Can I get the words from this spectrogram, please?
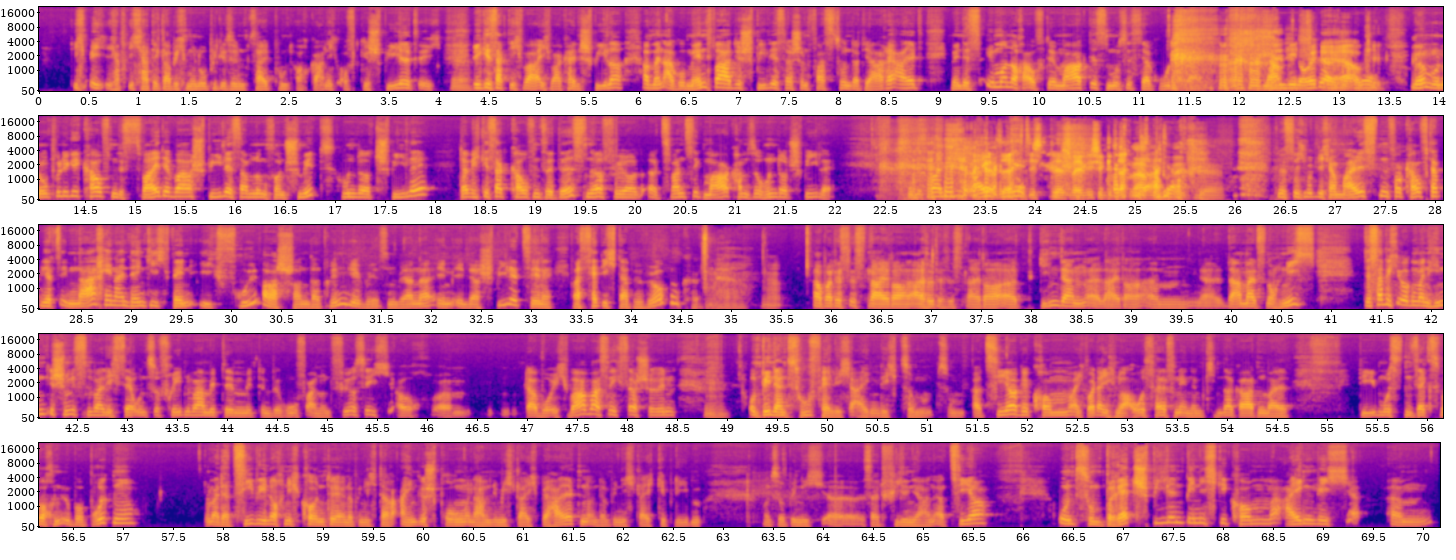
ich, ich, hab, ich hatte, glaube ich, Monopoly zu dem Zeitpunkt auch gar nicht oft gespielt. Ich, ja. Wie gesagt, ich war, ich war kein Spieler, aber mein Argument war, das Spiel ist ja schon fast 100 Jahre alt. Wenn das immer noch auf dem Markt ist, muss es ja gut sein. Dann haben die Leute also ja, okay. alle ne, Monopoly gekauft. Und das zweite war Spielesammlung von Schmidt, 100 Spiele. Da habe ich gesagt, kaufen Sie das, ne, für 20 äh, Mark haben Sie 100 Spiele. Und das waren die drei Dinge, der schwäbische Gedanke, ja, dass ich wirklich am meisten verkauft habe. Jetzt im Nachhinein denke ich, wenn ich früher schon da drin gewesen wäre, ne, in, in der Spieleszene, was hätte ich da bewirken können? Ja, ja. Aber das ist leider, also das ist leider, äh, ging dann äh, leider ähm, äh, damals noch nicht. Das habe ich irgendwann hingeschmissen, weil ich sehr unzufrieden war mit dem, mit dem Beruf an und für sich. Auch ähm, da, wo ich war, war es nicht sehr schön. Mhm. Und bin dann zufällig eigentlich zum, zum Erzieher gekommen. Ich wollte eigentlich nur aushelfen in einem Kindergarten, weil die mussten sechs Wochen überbrücken, weil der Zivi noch nicht konnte. Und dann bin ich da eingesprungen und haben die mich gleich behalten und dann bin ich gleich geblieben. Und so bin ich äh, seit vielen Jahren Erzieher. Und zum Brettspielen bin ich gekommen. Eigentlich ähm,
